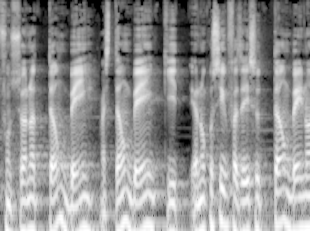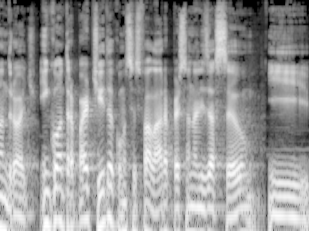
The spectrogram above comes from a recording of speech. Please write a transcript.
Funciona tão bem, mas tão bem que eu não consigo fazer isso tão bem no Android. Em contrapartida, como vocês falaram, a personalização e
